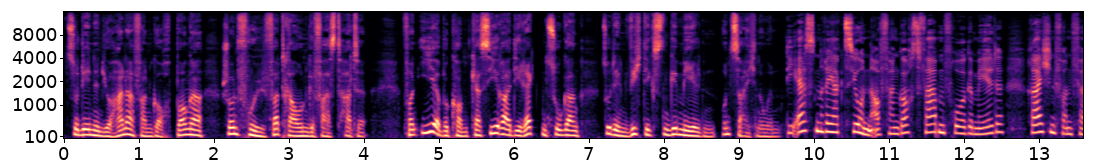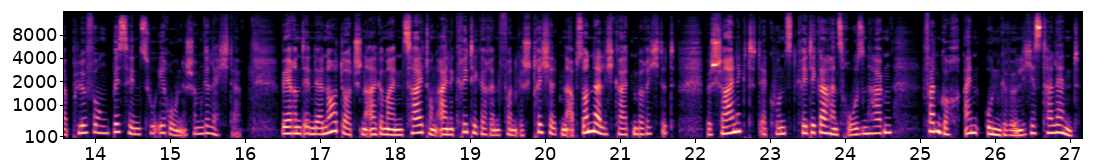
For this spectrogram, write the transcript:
zu denen Johanna van Gogh Bonger schon früh Vertrauen gefasst hatte. Von ihr bekommt Kassierer direkten Zugang zu den wichtigsten Gemälden und Zeichnungen. Die ersten Reaktionen auf Van Goghs farbenfrohe Gemälde reichen von Verblüffung bis hin zu ironischem Gelächter. Während in der Norddeutschen Allgemeinen Zeitung eine Kritikerin von gestrichelten Absonderlichkeiten berichtet, bescheinigt der Kunstkritiker Hans Rosenhagen Van Gogh ein ungewöhnliches Talent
